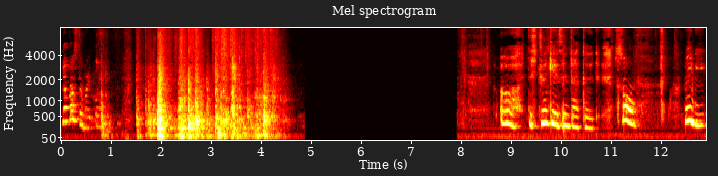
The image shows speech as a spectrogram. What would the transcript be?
Yo, Buster break one. Oh, this drink isn't that good. So, maybe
